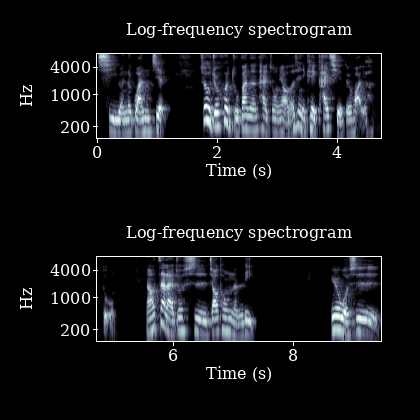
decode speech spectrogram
起源的关键，所以我觉得会煮饭真的太重要了。而且你可以开启的对话也很多。然后再来就是交通能力，因为我是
